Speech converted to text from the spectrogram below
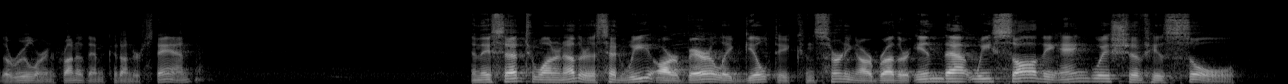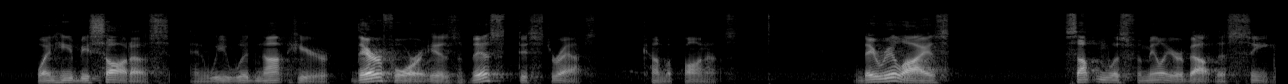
the ruler in front of them could understand. And they said to one another, They said, We are verily guilty concerning our brother, in that we saw the anguish of his soul when he besought us, and we would not hear. Therefore is this distress come upon us. They realized something was familiar about this scene.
